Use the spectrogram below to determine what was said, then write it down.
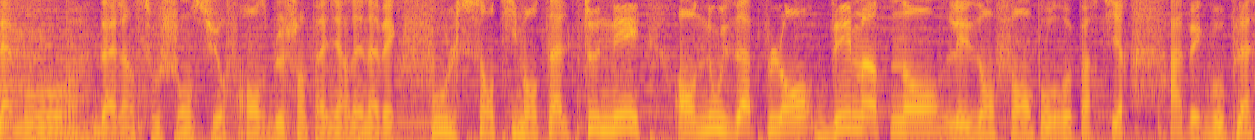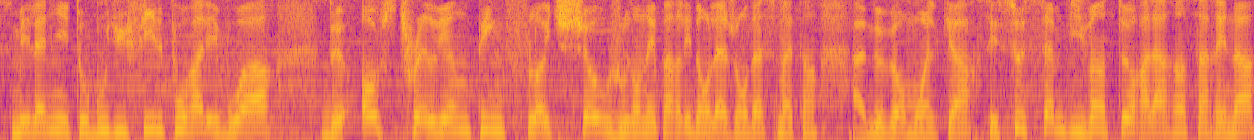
L'amour d'Alain Souchon sur France Bleu Champagne Ardenne avec Foule Sentimentale. Tenez en nous appelant dès maintenant les enfants pour repartir avec vos places. Mélanie est au bout du fil pour aller voir The Australian Pink Floyd Show. Je vous en ai parlé dans l'agenda ce matin à 9h moins le quart. C'est ce samedi 20h à la Reims Arena.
